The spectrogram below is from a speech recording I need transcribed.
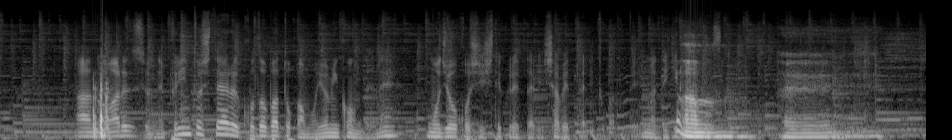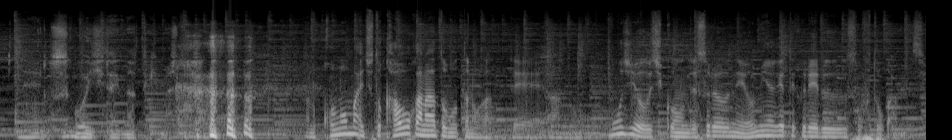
あの、あれですよね、プリントしてある言葉とかも読み込んでね、文字起こししてくれたり、喋ったりとかって今できるあんですかへえ、ね。すごい時代になってきました。あのこの前ちょっと買おうかなと思ったのがあって、あの文字を打ち込んでそれをね読み上げてくれるソフトがあるんですよ。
